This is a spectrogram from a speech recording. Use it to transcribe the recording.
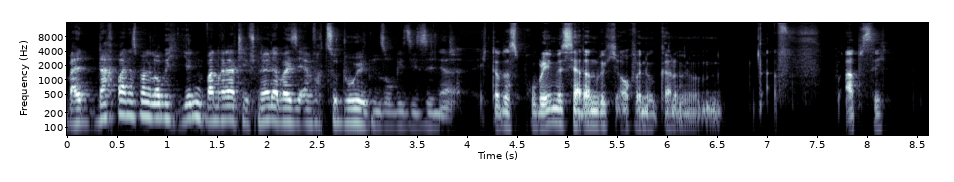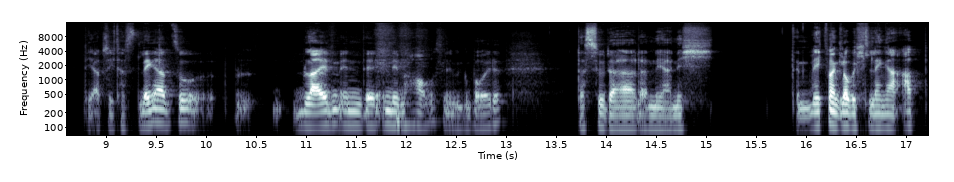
bei Nachbarn ist man, glaube ich, irgendwann relativ schnell dabei, sie einfach zu dulden, so wie sie sind. Ja, ich glaube, das Problem ist ja dann wirklich auch, wenn du gerade wenn du Absicht, die Absicht hast, länger zu bleiben in, de, in dem Haus, in dem Gebäude, dass du da dann ja nicht, dann wägt man, glaube ich, länger ab.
